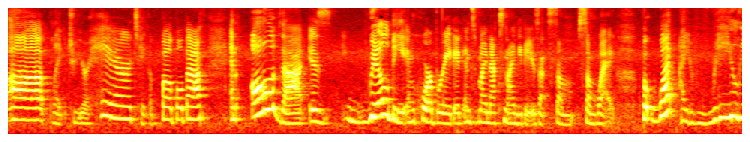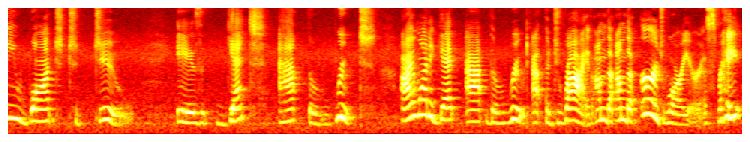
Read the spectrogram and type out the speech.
up, like do your hair, take a bubble bath. And all of that is will be incorporated into my next 90 days at some, some way. But what I really want to do is get at the root. I want to get at the root, at the drive. I'm the I'm the urge warrioress, right?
